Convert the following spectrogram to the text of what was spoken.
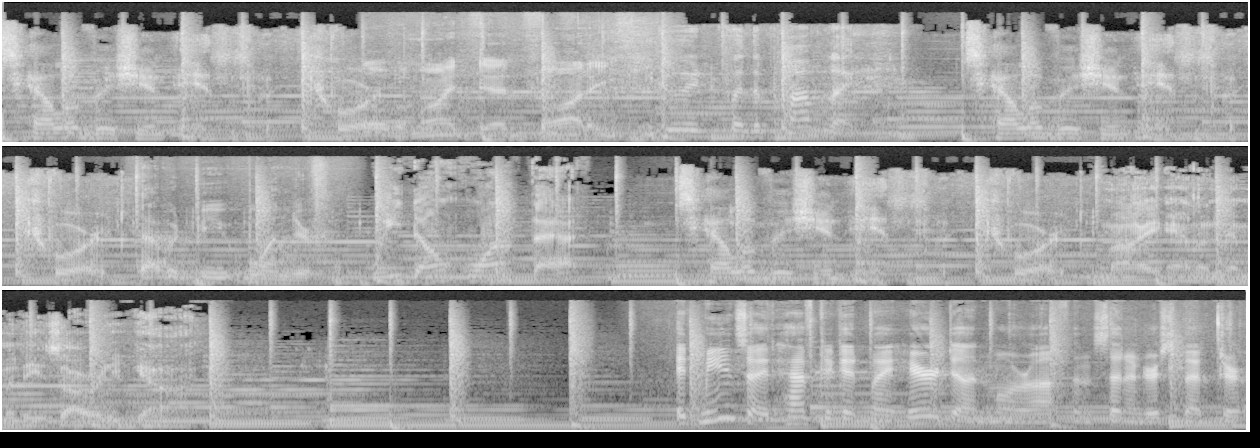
Television in the court. Over my dead body. Good for the public. Television in the court. That would be wonderful. We don't want that. Television in the court. My anonymity is already gone. It means I'd have to get my hair done more often, Senator Specter.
